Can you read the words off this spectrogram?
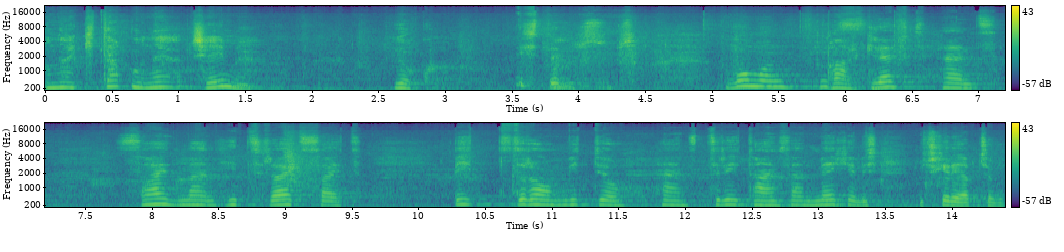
Bunlar kitap mı ne şey mi? Yok. İşte woman hits Parke. left hand. Side man hit right side. Beat drum with your hand three times and make a wish. Üç kere yap çabuk.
